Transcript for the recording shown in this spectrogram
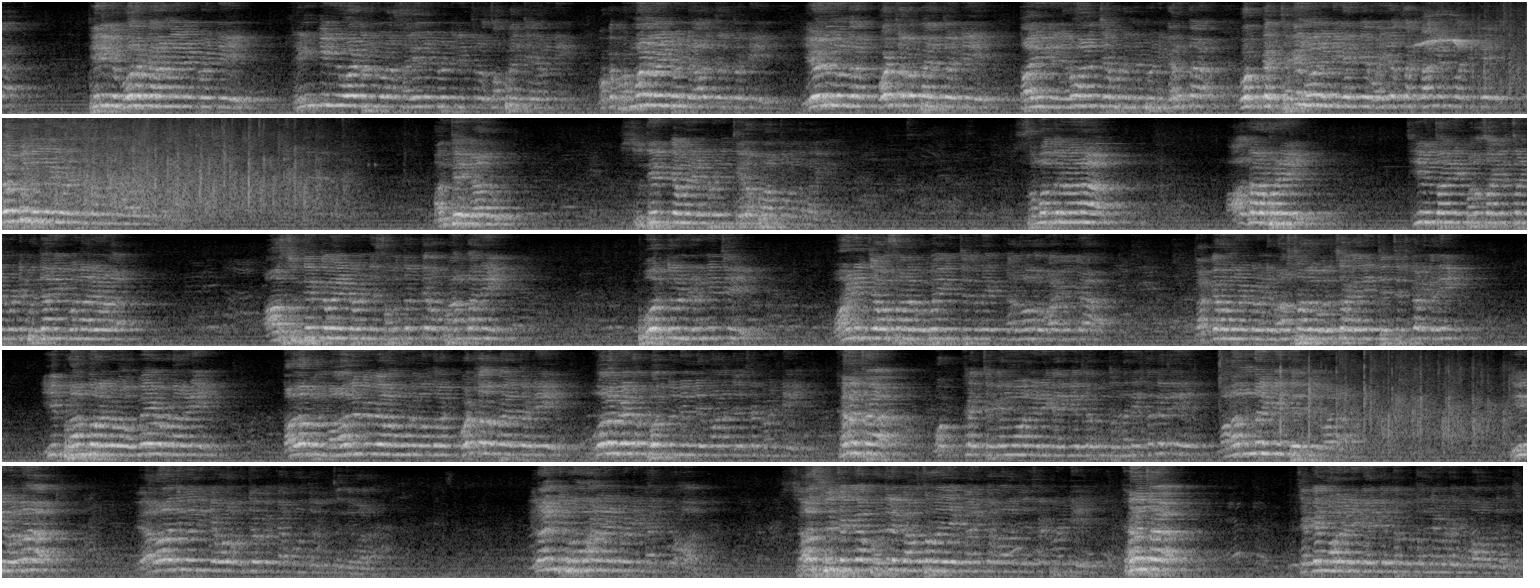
దీనికి మూల కారణమైనటువంటి డ్రింకింగ్ వాటర్ కూడా సరైనటువంటి రీతిలో సప్లై చేయాలని ఒక బ్రహ్మాండమైనటువంటి ఆలోచనతోటి ఏడు వందల కోట్ల రూపాయలతోటి దానికి నిర్వహణ చేపట్టినటువంటి ఘనత ఒక్క జగన్మోహన్ రెడ్డి గారికి వైఎస్ఆర్ కాంగ్రెస్ పార్టీకి దక్కుతుందని కూడా ఈ సందర్భంగా భావిస్తున్నాను. అంతేకాదు సుదీర్ఘమైనటువంటి తీర ప్రాంతం ఉంది మనకి. సముద్రం మీద ఆధారపడి జీవితాన్ని కొనసాగిస్తున్నటువంటి ప్రజానికి ఉన్నారు ఇవాళ ఆ సుదీర్ఘమైనటువంటి సముద్ర తీర ప్రాంతాన్ని పోర్టులు నిర్మించి వాణిజ్య అవసరాలకు ఉపయోగించుకునే క్రమంలో భాగంగా దగ్గర ఉన్నటువంటి రాష్ట్రాలు ఒరిస్సా కానీ ఛత్తీస్గఢ్ కానీ ఈ ప్రాంతాలు కూడా ఉపయోగపడాలని దాదాపు నాలుగు వేల మూడు వందల కోట్ల రూపాయలతోటి మూలమేట పోర్టుని నిర్మాణం చేసినటువంటి ఘనత ఒక్క జగన్మోహన్ రెడ్డి గారికి దక్కుతుందని సంగతి మనందరికీ తెలిసిన మాట. దీనివల్ల వేలాది మందికి ఎవరో ఉద్యోగ కల్పన దొరుకుతుంది మన ఇలాంటి బ్రహ్మాండమైనటువంటి కార్యక్రమాలు శాశ్వతంగా ప్రజలకు అవసరమయ్యే కార్యక్రమాలు చేసినటువంటి ఘనత జగన్మోహన్ రెడ్డి గారికి దక్కుతుందని కూడా మనం చేస్తున్నాం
